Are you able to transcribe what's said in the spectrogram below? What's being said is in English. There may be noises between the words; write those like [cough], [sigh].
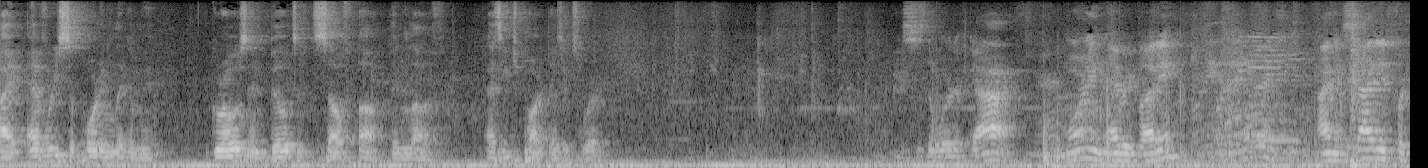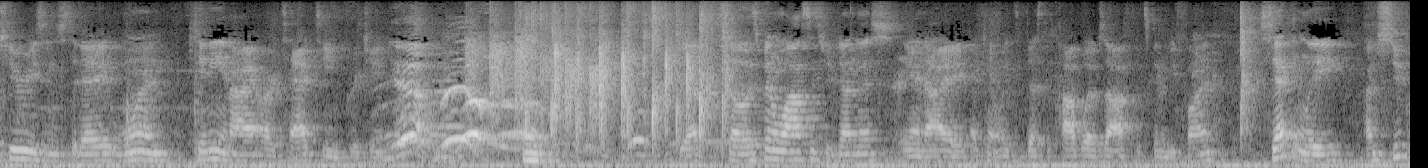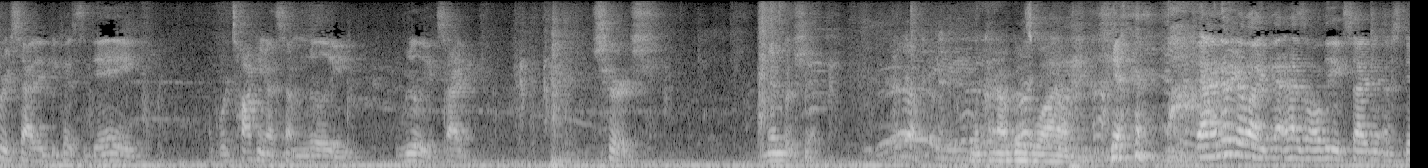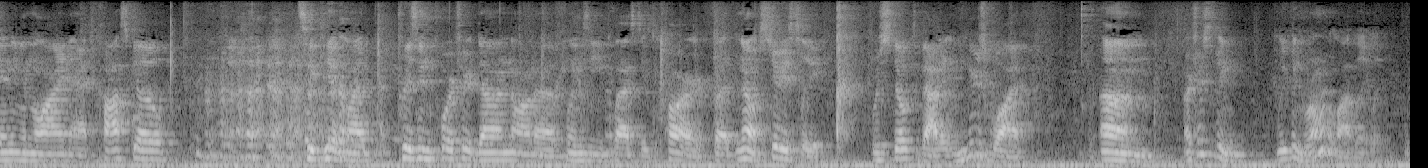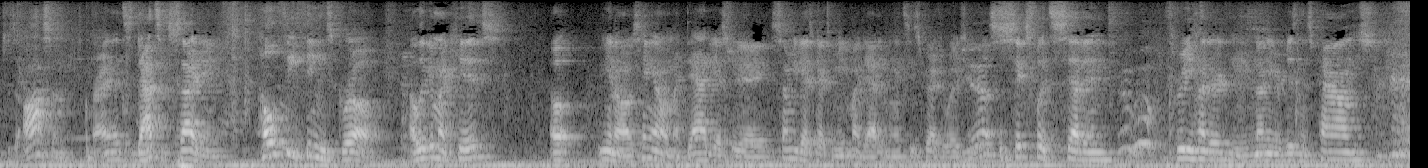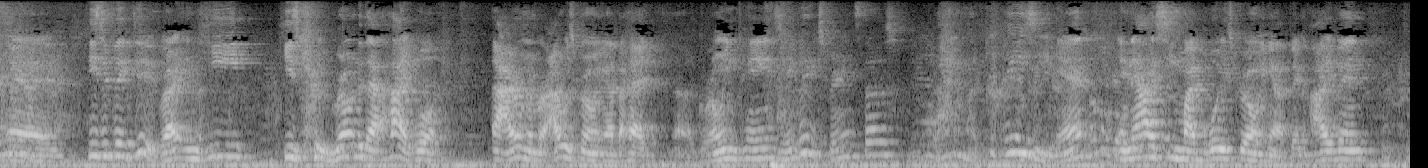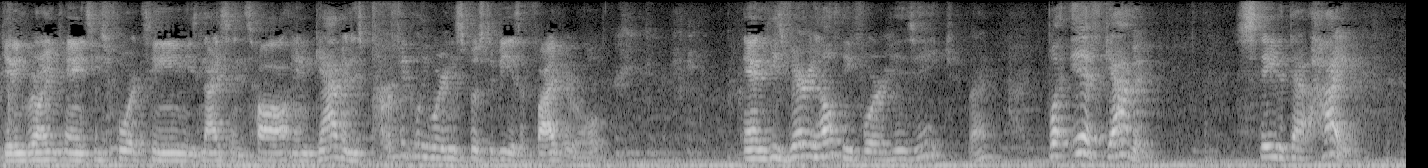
by every supporting ligament, grows and builds itself up in love as each part does its work. This is the Word of God. Good morning, everybody. I'm excited for two reasons today. One, Kenny and I are tag team preaching. Yeah. Yep. So it's been a while since we've done this, and I, I can't wait to dust the cobwebs off. It's going to be fun. Secondly, I'm super excited because today we're talking about something really, really exciting. Church membership. The crowd goes wild. [laughs] Yeah. And I know you're like, that has all the excitement of standing in line at Costco to get my prison portrait done on a flimsy plastic card. But no, seriously, we're stoked about it, and here's why. Um, our church has been, we've been growing a lot lately, which is awesome, right? That's, that's exciting. Healthy things grow. I look at my kids. Oh, you know, I was hanging out with my dad yesterday. Some of you guys got to meet my dad at Nancy's graduation. Yeah. He's six foot seven, 300 and none of your business pounds. And he's a big dude, right? And he he's [laughs] grown to that height. Well, I remember I was growing up, I had uh, growing pains. Anybody experience those? I'm like crazy, man. And now I see my boys growing up, and Ivan getting growing pains. He's 14, he's nice and tall, and Gavin is perfectly where he's supposed to be as a five year old. And he's very healthy for his age, right? But if Gavin stayed at that height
